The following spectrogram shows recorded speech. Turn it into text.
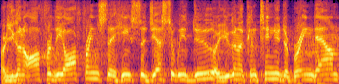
Are you going to offer the offerings that he suggested we do? Are you going to continue to bring down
